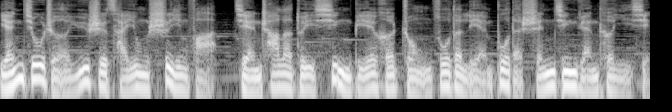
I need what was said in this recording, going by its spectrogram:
研究者于是采用适应法检查了对性别和种族的脸部的神经元特异性。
